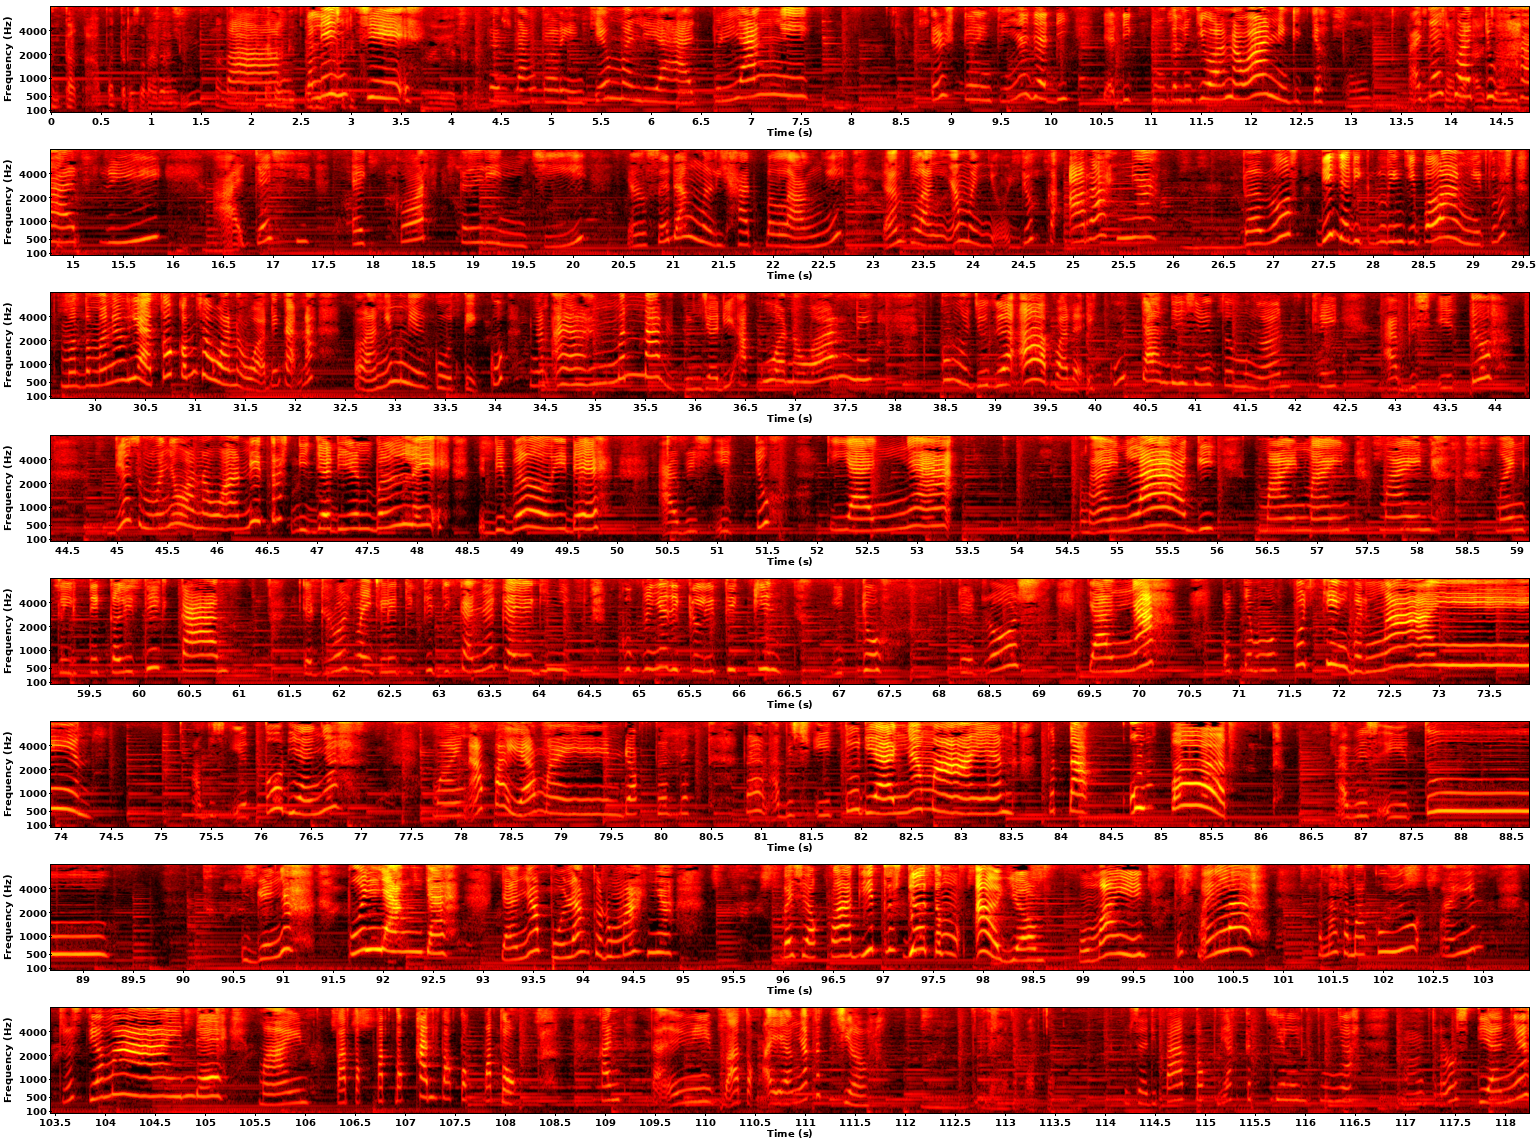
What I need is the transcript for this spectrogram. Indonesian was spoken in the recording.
tentang apa? Terserah nanti. Kalau nanti kan kelinci. oh iya terus tentang kelinci melihat pelangi. Mm-mm, terus terus? kelincinya jadi jadi kelinci warna-warni gitu. Oh gitu. Ada suatu ajaib gitu. hari ada si ekor kelinci yang sedang melihat pelangi dan pelanginya menuju ke arahnya kelinci pelangi. Terus teman-temannya lihat kok kamu bisa warna-warni karena pelangi mengikutiku dengan arah yang benar menjadi aku warna-warni. Aku mau juga apa ada ikutan di situ mengantri. Habis itu dia semuanya warna-warni terus dijadiin beli. Jadi beli deh. Habis itu dianya main lagi main kelitik-kelitikan. Terus main kelitik-kelitikannya kayak gini. Kupingnya dikelitikin. Itu terus Yana bertemu kucing bermain. Habis itu dianya main apa ya? Main dokter dokteran habis itu dianya main petak umpet. Habis itu pulang ke rumahnya. Besok lagi terus dia temu ayam. Mau main. Terus mainlah. Sana sama aku yuk main. Terus dia main deh. Main patok-patokan patok-patok. Kan tak- ini patok ayamnya kecil. Hmm, tidak mau patok bisa dipatok dia kecil itunya. Hmm, terus dianya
